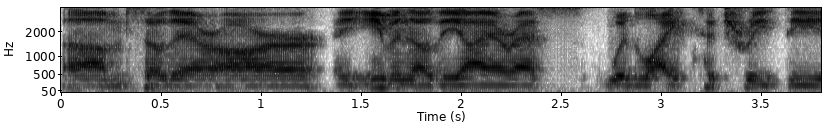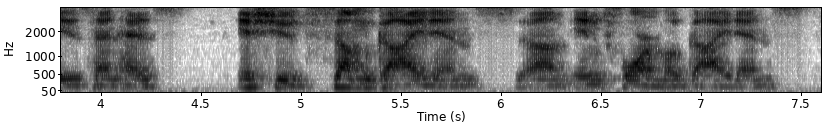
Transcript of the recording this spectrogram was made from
Um, so there are, even though the IRS would like to treat these and has issued some guidance, um, informal guidance,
